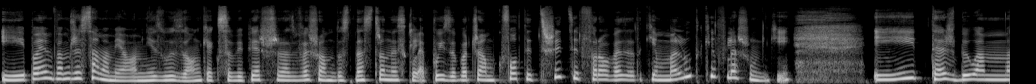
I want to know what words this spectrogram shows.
I powiem Wam, że sama miałam niezły ząg, jak sobie pierwszy raz weszłam do, na stronę sklepu i zobaczyłam kwoty trzycyfrowe za takie malutkie flaszunki. I też byłam,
